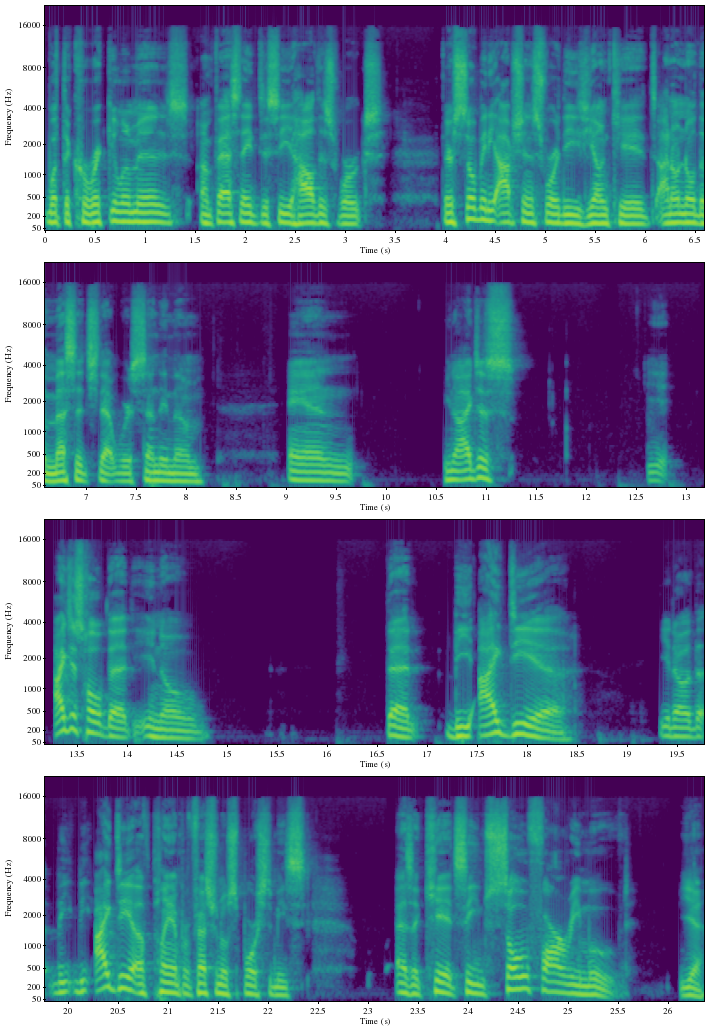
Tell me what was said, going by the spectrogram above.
what the curriculum is. I'm fascinated to see how this works. There's so many options for these young kids. I don't know the message that we're sending them, and you know, I just, I just hope that you know that the idea, you know, the the, the idea of playing professional sports to me as a kid seems so far removed Yeah.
